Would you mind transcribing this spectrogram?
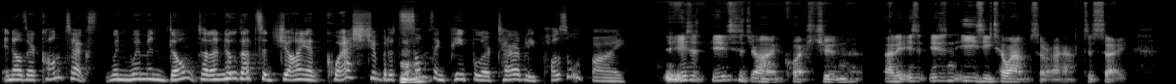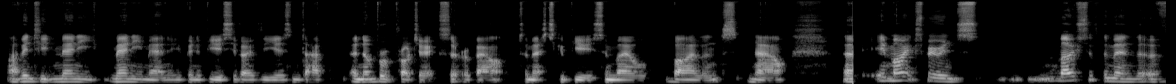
in other contexts when women don't? And I know that's a giant question, but it's mm-hmm. something people are terribly puzzled by. It is, a, it is a giant question, and it is, isn't easy to answer, I have to say. I've interviewed many, many men who've been abusive over the years and have a number of projects that are about domestic abuse and male violence now. Uh, in my experience, most of the men that have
